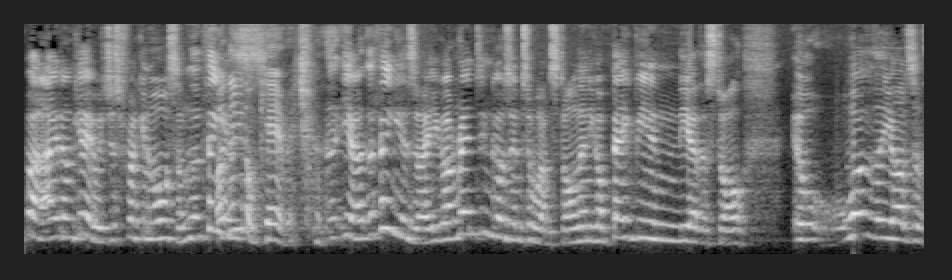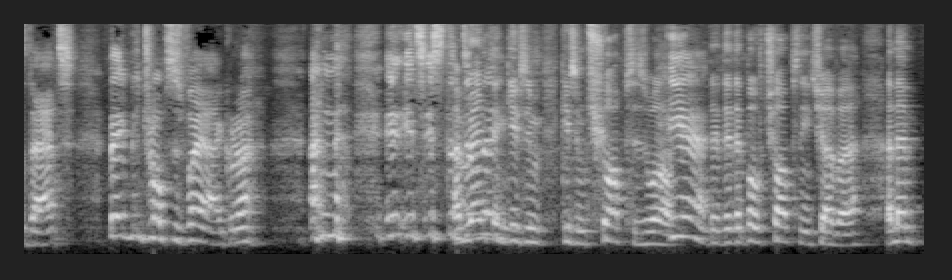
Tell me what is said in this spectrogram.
Well, I don't care. It was just freaking awesome. The thing know is, you don't care, Rich. Uh, you know, the thing is, right, you got Renton goes into one stall, and then you got Begbie in the other stall. Uh, What are the odds of that? Begbie drops his Viagra, and it, it's it's the And. Renton gives him gives him chops as well. Yeah. they, they, they're both chops in each other, and then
